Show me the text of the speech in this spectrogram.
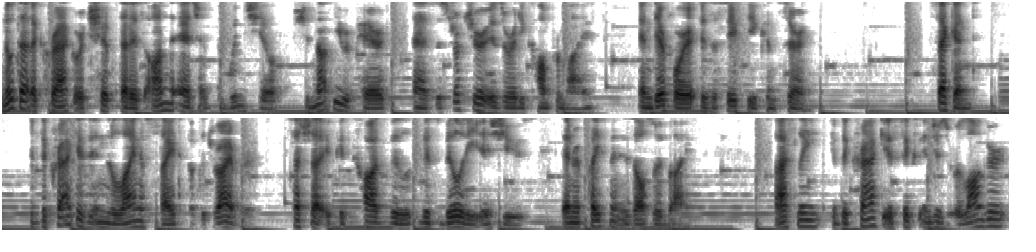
Note that a crack or chip that is on the edge of the windshield should not be repaired as the structure is already compromised and therefore is a safety concern. Second, if the crack is in the line of sight of the driver, such that it could cause visibility issues, then replacement is also advised. Lastly, if the crack is 6 inches or longer,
